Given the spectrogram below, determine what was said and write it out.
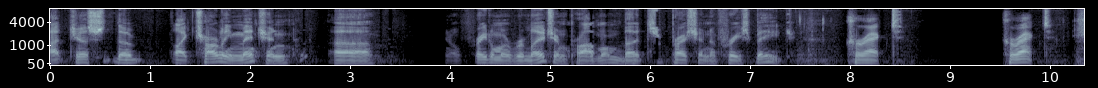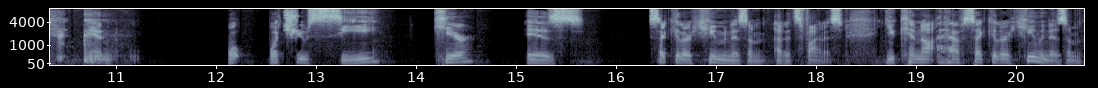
not just the like Charlie mentioned, uh, you know, freedom of religion problem, but suppression of free speech. Correct. Correct. And what what you see here is secular humanism at its finest. You cannot have secular humanism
